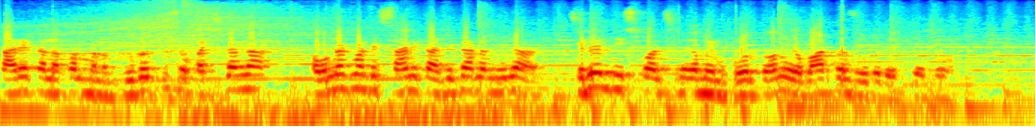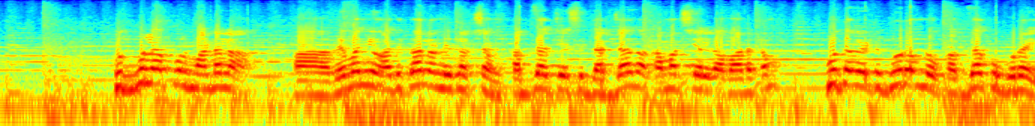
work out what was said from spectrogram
కార్యకలాపాలు మనం చూడొచ్చు. సో ఖచ్చితంగా ఉన్నటువంటి స్థానిక అధికారుల మీద చర్యలు తీసుకోవాల్సిందిగా మేము కోరుతాము ఇక వార్తలు చూడదు కుత్బులాపూర్ మండల రెవెన్యూ అధికారుల నిర్లక్ష్యం కబ్జా చేసి దర్జాగా కమర్షియల్గా వాడకం కూతవేటు దూరంలో కబ్జాకు గురై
